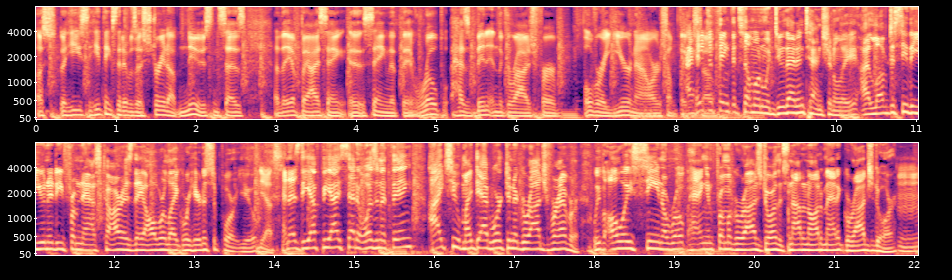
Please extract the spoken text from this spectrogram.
a, he's, he thinks that it was a straight up noose and says uh, the FBI saying uh, saying that the rope has been in the garage for over a year now or something. I hate So- to think that someone would do that intentionally. I love to see the unity from NASCAR as they all were like, "We're here to support you." Yes. And as the FBI said, it wasn't a thing. I too, my dad worked in a garage forever. We've always seen a rope hanging from a garage door that's not an automatic garage door. Mm-hmm.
